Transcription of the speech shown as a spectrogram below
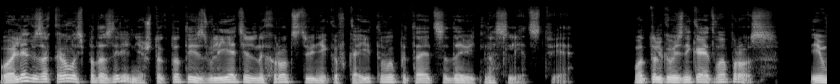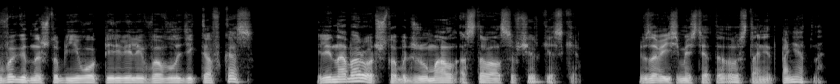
У Олега закралось подозрение, что кто-то из влиятельных родственников Каитова пытается давить наследствие. Вот только возникает вопрос. Им выгодно, чтобы его перевели во Владикавказ, или наоборот, чтобы Джумал оставался в Черкеске? В зависимости от этого станет понятно.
